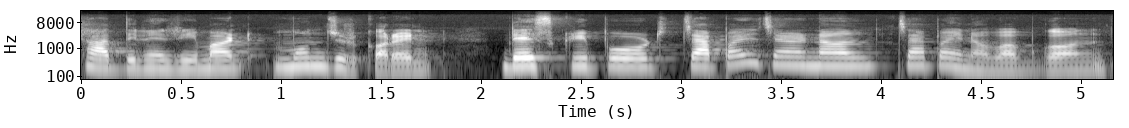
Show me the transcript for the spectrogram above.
সাত দিনের রিমান্ড মঞ্জুর করেন। Desk report, Chapai journal Chapai Nawabganj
